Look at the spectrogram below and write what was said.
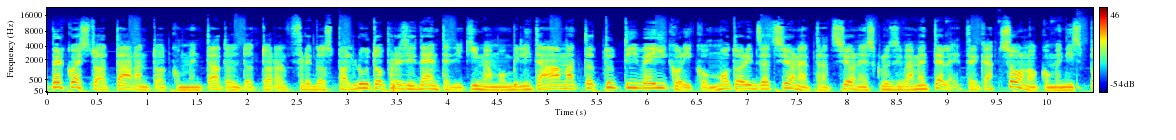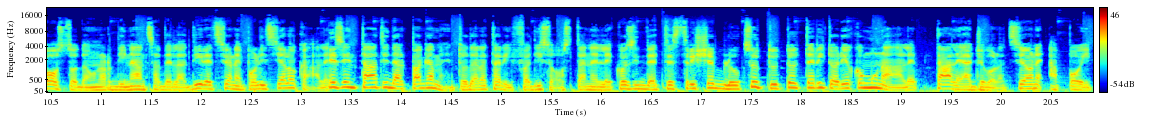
Per questo a Taranto, ha commentato il dottor Alfredo Spalluto, presidente di Chima Mobilità Amat, tutti i veicoli con motorizzazione a trazione esclusivamente elettrica sono, come disposto da un'ordinanza della direzione polizia locale, esentati dal pagamento della tariffa di sosta vista nelle cosiddette strisce blu su tutto il territorio comunale. Tale agevolazione ha poi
